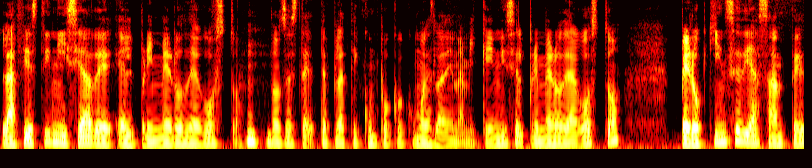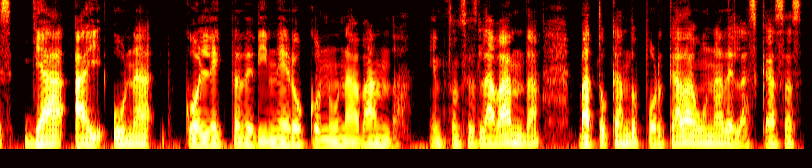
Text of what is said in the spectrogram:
la fiesta inicia de el primero de agosto. Entonces te, te, platico un poco cómo es la dinámica. Inicia el primero de agosto, pero 15 días antes ya hay una colecta de dinero con una banda. Entonces la banda va tocando por cada una de las casas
